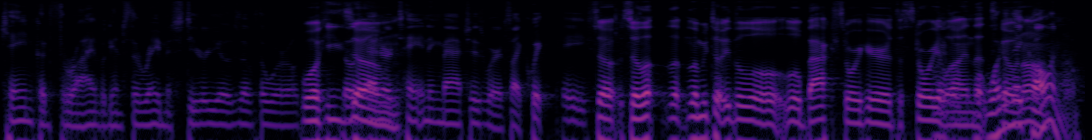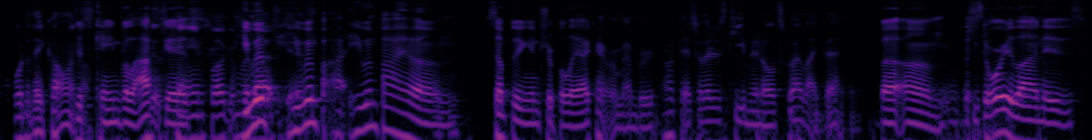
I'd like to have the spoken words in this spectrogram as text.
Cain could thrive against the Rey Mysterios of the world. Well, he's Those um, entertaining matches where it's like quick pace. so so let, let, let me tell you the little little backstory here, the storyline that's what are they on. calling him? What are they calling Just him? Cain Velasquez. Cain fucking he went he went by he went by um something in AAA. I can't remember. Okay, so they're just keeping it old school. I like that. But um, the storyline is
